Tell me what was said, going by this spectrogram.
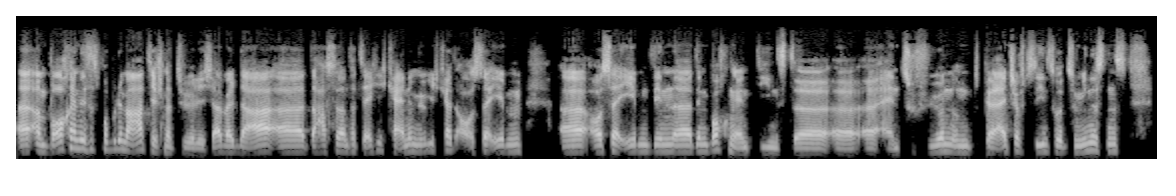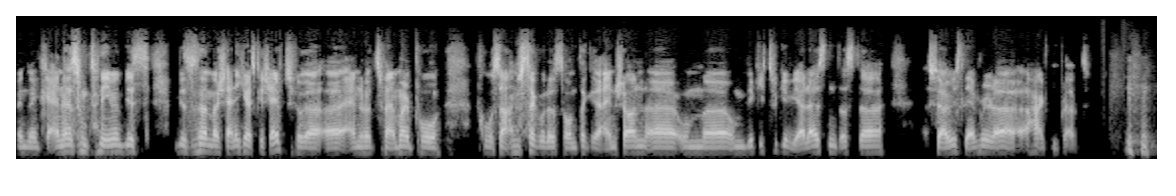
Äh, am Wochenende ist es problematisch natürlich, ja, weil da, da hast du dann tatsächlich keine Möglichkeit, außer eben, außer eben den, den Wochenenddienst einzuführen und Bereitschaftsdienst oder zumindestens, wenn du ein kleines Unternehmen bist, wirst du dann wahrscheinlich wahrscheinlich als Geschäftsführer äh, ein oder zweimal pro, pro Samstag oder Sonntag reinschauen, äh, um, äh, um wirklich zu gewährleisten, dass der Service-Level äh, erhalten bleibt.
